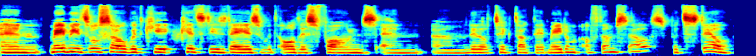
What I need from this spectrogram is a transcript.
and maybe it's also with ki- kids these days with all these phones and um, little tiktok they made them of themselves but still.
